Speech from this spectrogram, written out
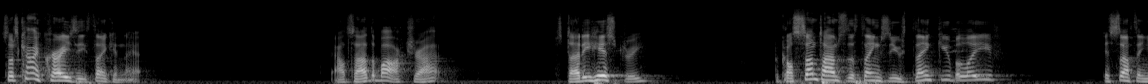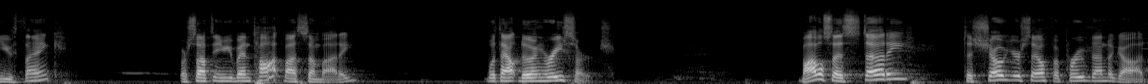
So it's kind of crazy thinking that. Outside the box, right? Study history. Because sometimes the things you think you believe is something you think or something you've been taught by somebody without doing research. Bible says study to show yourself approved unto God,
